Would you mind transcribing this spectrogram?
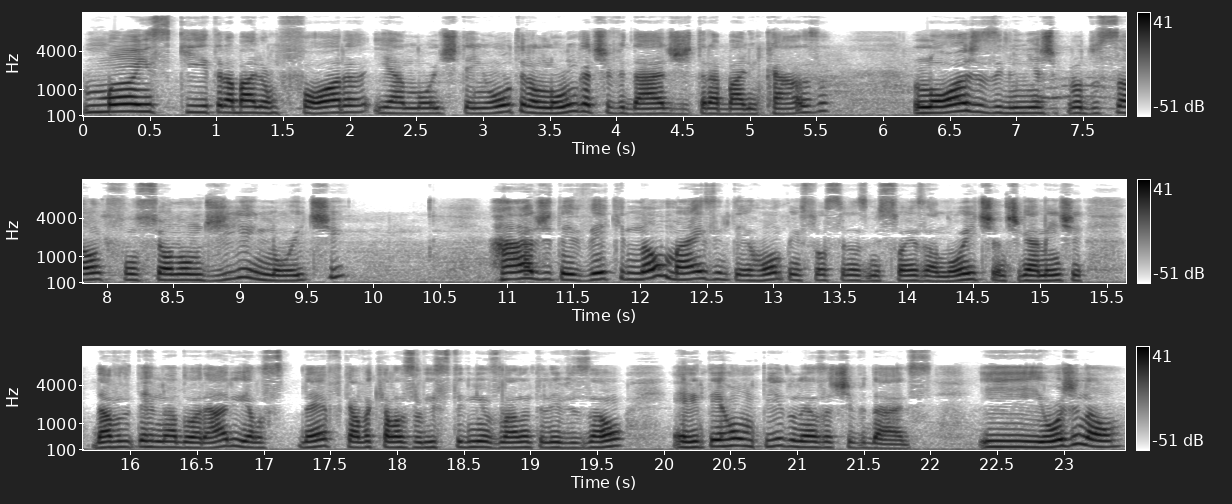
Mães que trabalham fora e à noite têm outra longa atividade de trabalho em casa, lojas e linhas de produção que funcionam dia e noite rádio e TV que não mais interrompem suas transmissões à noite. Antigamente dava um determinado horário e elas, né, ficava aquelas listrinhas lá na televisão, era interrompido né, as atividades. E hoje não.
